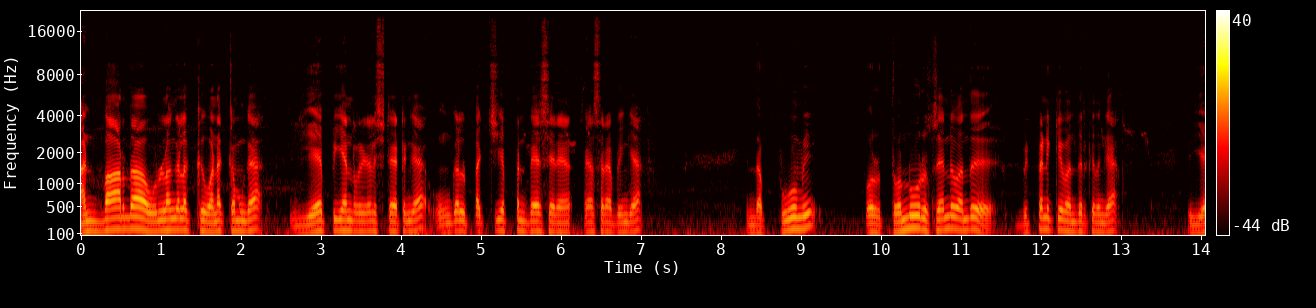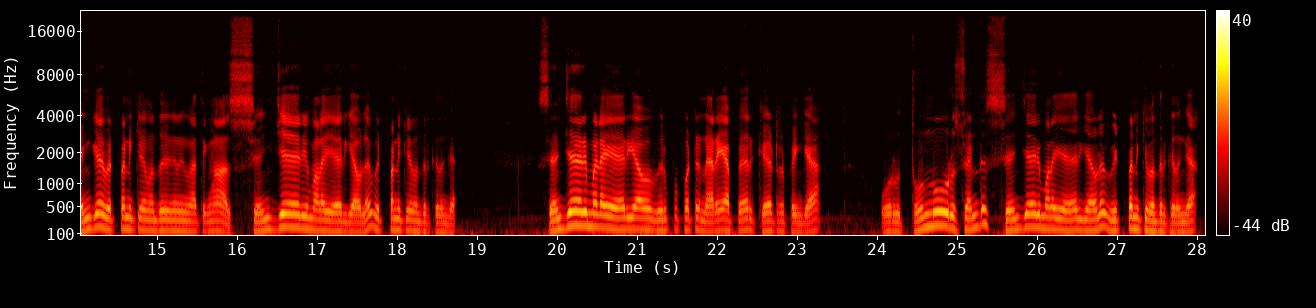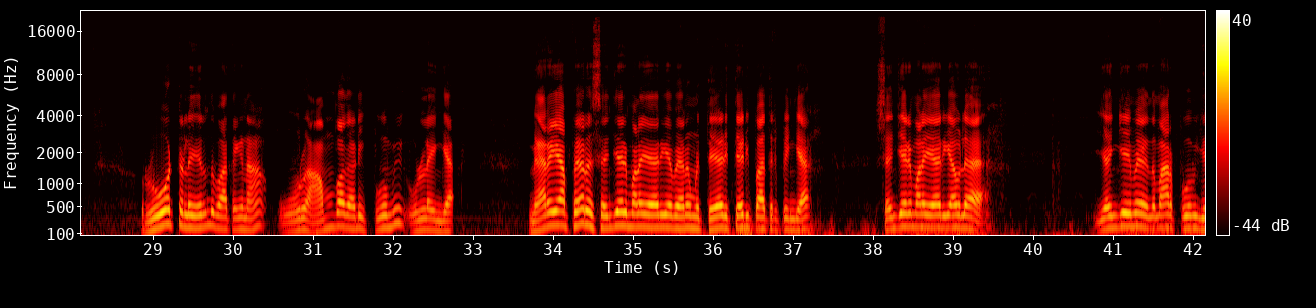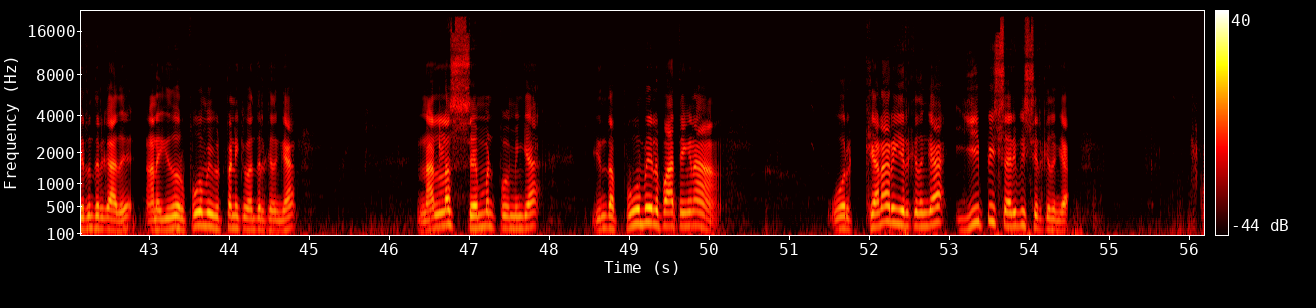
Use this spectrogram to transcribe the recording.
அன்பார்ந்த உள்ளங்களுக்கு வணக்கம்ங்க. ஏபிஎன் ரியல் எஸ்டேட்டுங்க. உங்கள் பச்சியப்பன் பேசுகிறேன் பேசுகிறேன் அப்படிங்க இந்த பூமி ஒரு தொண்ணூறு சென்ட் வந்து விற்பனைக்கு வந்திருக்குதுங்க. இது எங்கே விற்பனைக்கு வந்ததுன்னு பார்த்தீங்கன்னா செஞ்சேரி மலை ஏரியாவில் விற்பனைக்கு வந்திருக்குதுங்க. செஞ்சேரி மலை ஏரியாவை விருப்பப்பட்டு நிறையா பேர் கேட்டிருப்பீங்க. ஒரு தொண்ணூறு சென்ட் செஞ்சேரி மலை ஏரியாவில் விற்பனைக்கு வந்திருக்குதுங்க. ரோட்டில் இருந்து பார்த்தீங்கன்னா ஒரு ஐம்பது அடி பூமி உள்ளைங்க நிறையா பேர் செஞ்சேரி மலை ஏரியா வேணும்னு தேடி தேடி பார்த்துருப்பீங்க. செஞ்சேரி மலை ஏரியாவில் எங்கேயுமே இந்த மாதிரி பூமி இருந்திருக்காது. ஆனால் இது ஒரு பூமி விற்பனைக்கு வந்திருக்குதுங்க. நல்ல செம்மண் பூமிங்க. இந்த பூமியில் பார்த்தீங்கன்னா ஒரு கிணறு இருக்குதுங்க. இபி சர்வீஸ் இருக்குதுங்க.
